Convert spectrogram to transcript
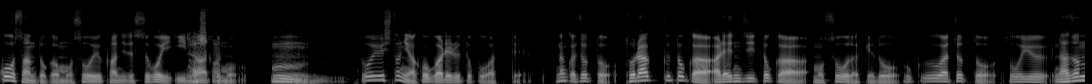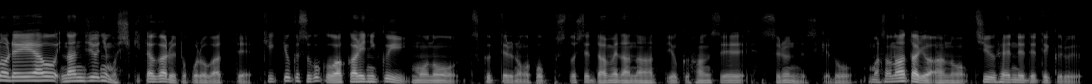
k o さんとかもそういう感じですごいいいなと思う。うんそういう人に憧れるとこあってなんかちょっとトラックとかアレンジとかもそうだけど僕はちょっとそういう謎のレイヤーを何重にも敷きたがるところがあって結局すごく分かりにくいものを作ってるのがポップスとしてダメだなってよく反省するんですけど、まあ、その辺りはあの中編で出てくる、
